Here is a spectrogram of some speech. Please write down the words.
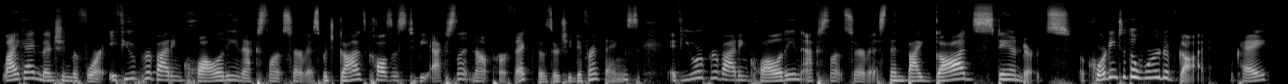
Like I mentioned before, if you're providing quality and excellent service, which God calls us to be excellent, not perfect, those are two different things. If you are providing quality and excellent service, then by God's standards, according to the word of God, okay,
